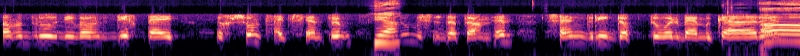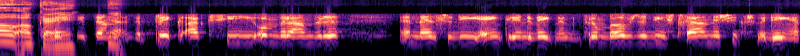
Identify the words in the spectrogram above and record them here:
Want mijn broer die woonde dichtbij het gezondheidscentrum. Ja. Noemen ze dat dan, hè? Het zijn drie doktoren bij elkaar. Oh, oké. en Er zit dan Ja. de prikactie onder andere. En mensen die één keer in de week naar de trombosedienst gaan en zulke soort dingen.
